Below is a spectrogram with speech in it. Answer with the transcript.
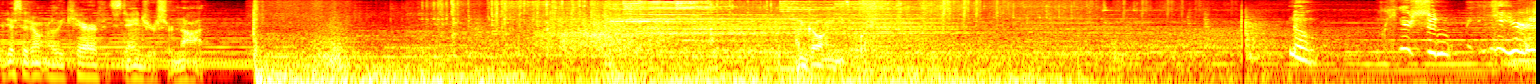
I guess I don't really care if it's dangerous or not. I'm going either way. No, you shouldn't be here.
